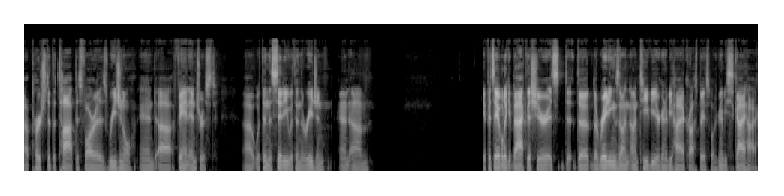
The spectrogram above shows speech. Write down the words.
uh, perched at the top as far as regional and uh, fan interest uh, within the city, within the region. And um, if it's able to get back this year, it's the the, the ratings on, on TV are going to be high across baseball. They're going to be sky high.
